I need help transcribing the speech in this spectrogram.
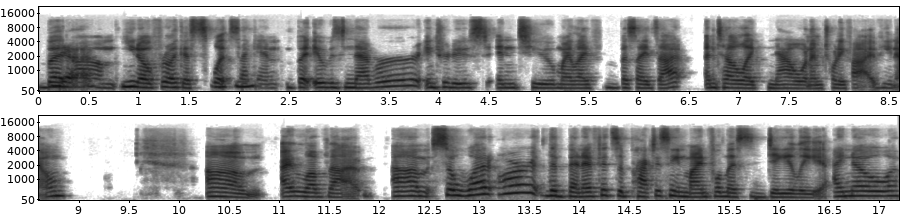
But yeah. um, you know, for like a split mm-hmm. second, but it was never introduced into my life besides that until like now when I'm 25, you know? Um, I love that. Um, so, what are the benefits of practicing mindfulness daily? I know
